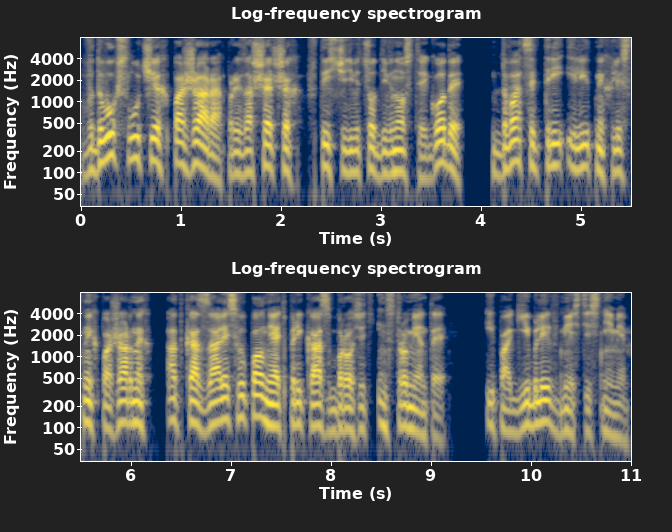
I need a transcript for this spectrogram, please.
В двух случаях пожара, произошедших в 1990-е годы, 23 элитных лесных пожарных отказались выполнять приказ бросить инструменты и погибли вместе с ними.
